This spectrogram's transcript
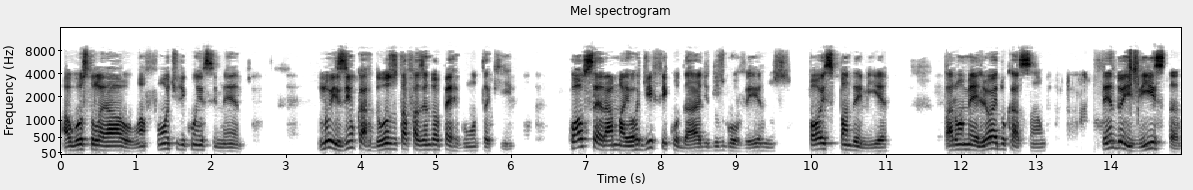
Augusto Leal, uma fonte de conhecimento. Luizinho Cardoso está fazendo uma pergunta aqui. Qual será a maior dificuldade dos governos pós-pandemia para uma melhor educação, tendo em vista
